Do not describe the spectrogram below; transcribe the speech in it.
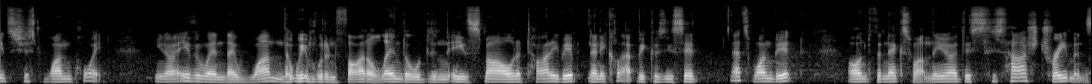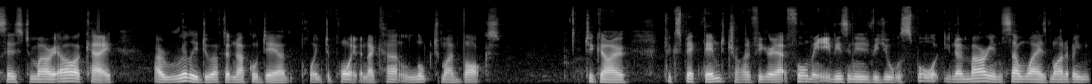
it's just one point. You know, even when they won the Wimbledon final, Lendl didn't, he smiled a tiny bit and he clapped because he said, that's one bit, on to the next one. You know, this, this harsh treatment says to Murray, oh, okay, I really do have to knuckle down point to point and I can't look to my box to go to expect them to try and figure it out for me. It is an individual sport. You know, Murray in some ways might have been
